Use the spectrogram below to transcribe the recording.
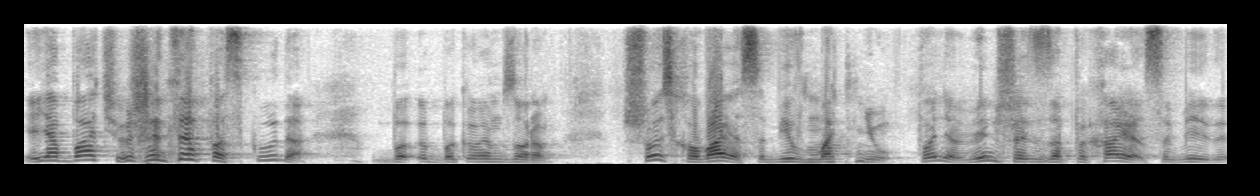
І я бачу, що ця паскуда боковим зором щось ховає собі в матню. Поняв? Він щось запихає собі е,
